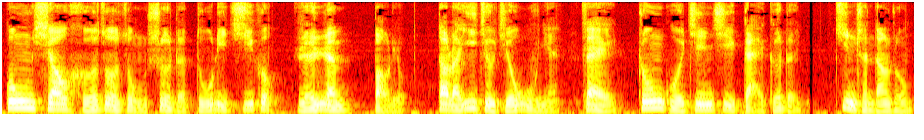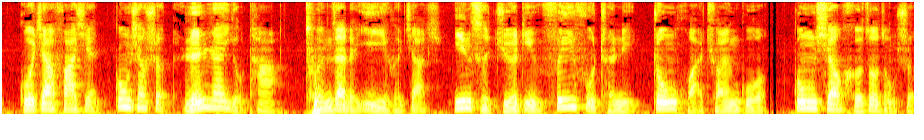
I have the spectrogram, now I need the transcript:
供销合作总社的独立机构仍然保留。到了一九九五年，在中国经济改革的进程当中，国家发现供销社仍然有它存在的意义和价值，因此决定恢复成立中华全国供销合作总社。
